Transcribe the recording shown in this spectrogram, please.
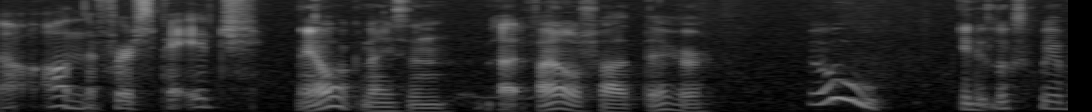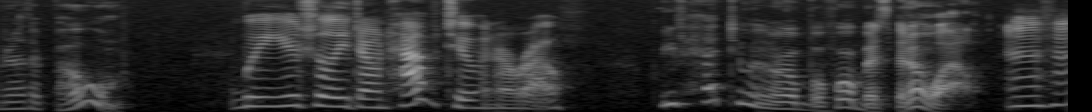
Uh, On the first page. They all look nice in that final shot there. Oh, and it looks like we have another poem. We usually don't have two in a row. We've had two in a row before, but it's been a while. Mm-hmm.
